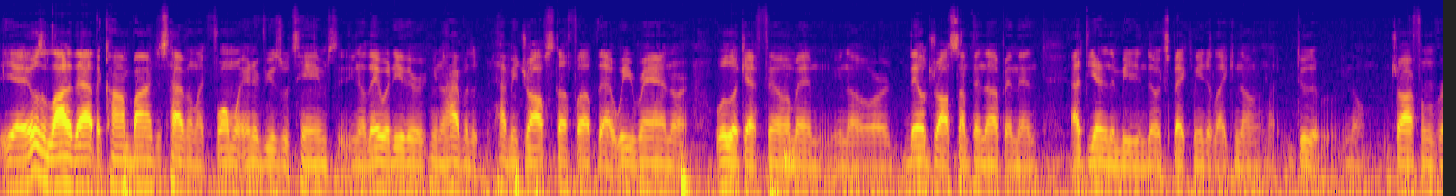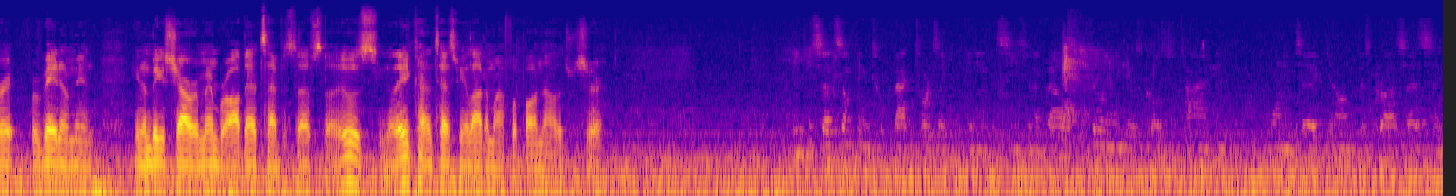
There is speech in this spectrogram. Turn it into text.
Yeah, it was a lot of that. The combine, just having like formal interviews with teams. You know, they would either you know have a, have me draw stuff up that we ran, or we'll look at film and you know, or they'll draw something up, and then at the end of the meeting, they'll expect me to like you know like do the you know draw from ver- verbatim and you know making sure I remember all that type of stuff. So it was you know they kind of test me a lot of my football knowledge for sure. I think you said something to, back towards like the beginning of the season about feeling like it was close to time and wanting to get on with this process and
